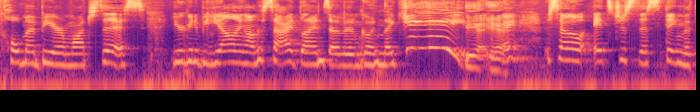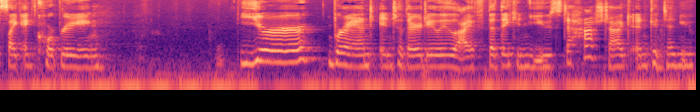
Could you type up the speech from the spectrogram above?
hold my beer and watch this, you're going to be yelling on the sidelines of him going like "Yay!" Yeah, yeah. Right? So it's just this thing that's like incorporating your brand into their daily life that they can use to hashtag and continue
